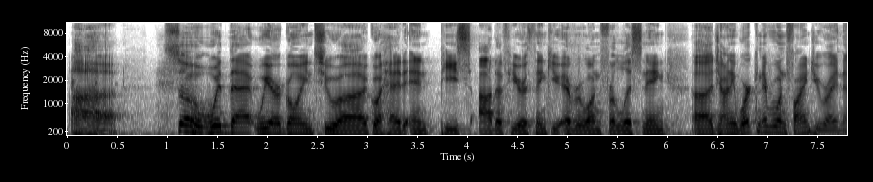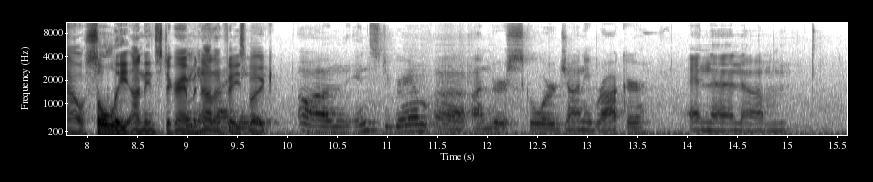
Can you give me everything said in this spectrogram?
Uh, so with that, we are going to uh, go ahead and peace out of here. Thank you everyone for listening. Uh, Johnny, where can everyone find you right now? Solely on Instagram They and not on Facebook. On Instagram, uh, underscore Johnny Rocker, and then um,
